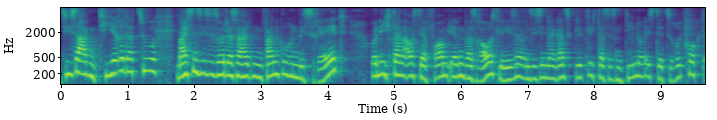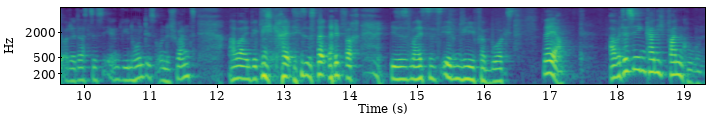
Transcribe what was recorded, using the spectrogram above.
sie sagen Tiere dazu. Meistens ist es so, dass er halt einen Pfannkuchen missrät und ich dann aus der Form irgendwas rauslese und sie sind dann ganz glücklich, dass es ein Dino ist, der zurückguckt oder dass das irgendwie ein Hund ist ohne Schwanz. Aber in Wirklichkeit ist es halt einfach, ist es meistens irgendwie verburgst. Naja, aber deswegen kann ich Pfannkuchen.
